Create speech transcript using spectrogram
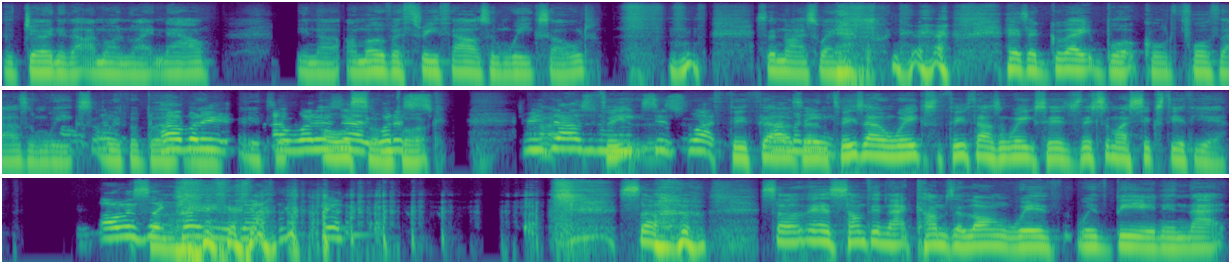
the journey that I'm on right now. You know, I'm over 3,000 weeks old. it's a nice way. There's a great book called 4,000 Weeks, Oliver Burkeman. How many, it's uh, what is awesome that? What is, book. 3,000 uh, weeks is what? 3,000 3, weeks. 3,000 weeks is, this is my 60th year. I was so. like trying to so so there's something that comes along with with being in that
